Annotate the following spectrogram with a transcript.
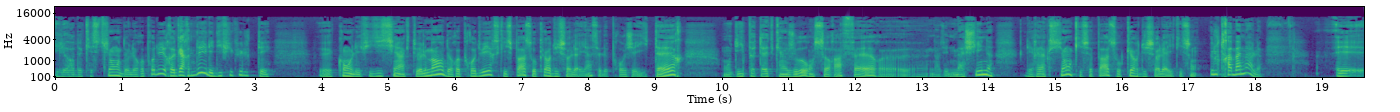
il est hors de question de le reproduire. Regardez les difficultés euh, qu'ont les physiciens actuellement de reproduire ce qui se passe au cœur du Soleil. Hein. C'est le projet ITER. On dit peut-être qu'un jour on saura faire euh, dans une machine les réactions qui se passent au cœur du Soleil, qui sont ultra banales. Et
